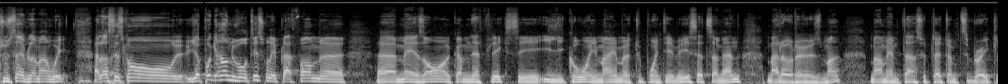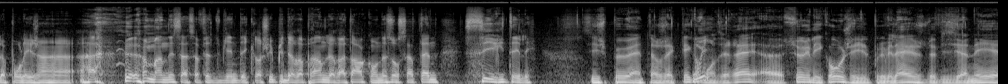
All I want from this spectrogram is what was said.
Tout simplement, oui. Alors, c'est ce qu'on. Il n'y a pas grande nouveauté sur les plateformes euh, euh, maison euh, comme Netflix et Illico et même Tout.tv cette semaine, malheureusement. Mais en même temps, c'est peut-être un petit break là, pour les gens. à un moment donné, ça, ça fait du bien de décrocher puis de reprendre le retard qu'on a sur certaines séries télé. Si je peux interjecter, comme Oui. on dirait, euh, sur Illico, j'ai eu le privilège de visionner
